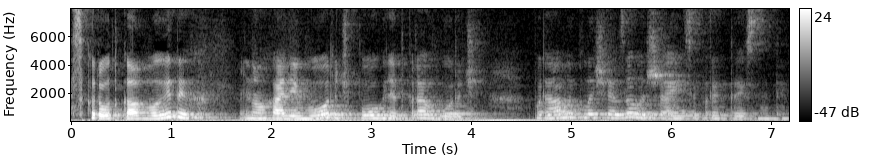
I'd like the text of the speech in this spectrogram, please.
Скрутка видих. Нога ліворуч, погляд праворуч. Праве плече залишається притиснутим.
